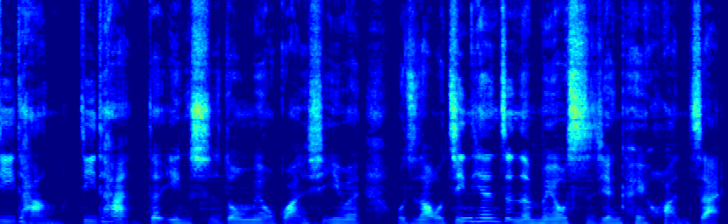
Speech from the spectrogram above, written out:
低糖、低碳的饮食都没有关系，因为我知道我今天真的没有时间可以还债。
